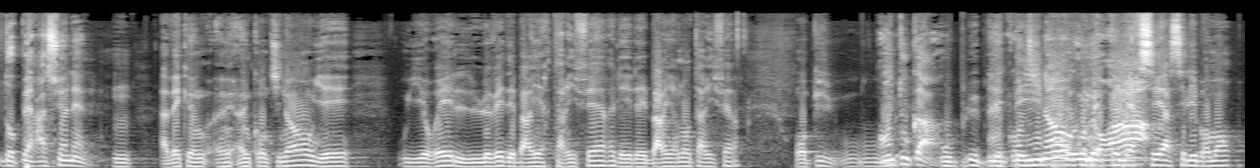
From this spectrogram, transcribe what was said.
d'opérationnel. Hmm. Avec un, un, continent où il, y où il y aurait levé des barrières tarifaires, les, les barrières non tarifaires en tout cas, ou plus, un continent où il y aura commercer assez librement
